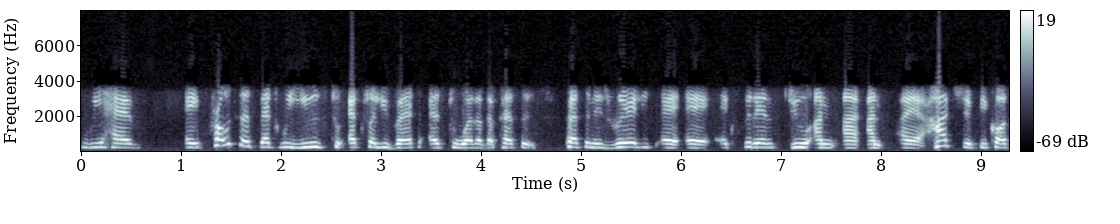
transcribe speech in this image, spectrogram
we have a process that we use to actually vet as to whether the person person is really uh, uh, experienced due and uh, an uh, hardship because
